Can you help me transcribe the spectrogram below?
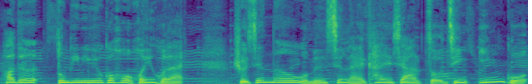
好的，冬天音乐过后，欢迎回来。首先呢，我们先来看一下走进英国。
